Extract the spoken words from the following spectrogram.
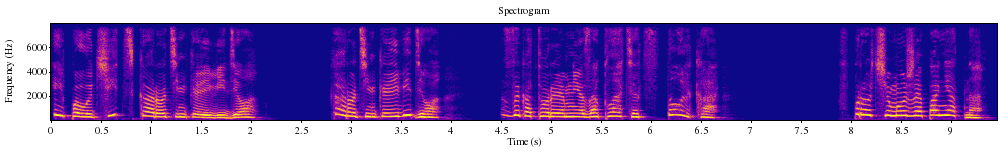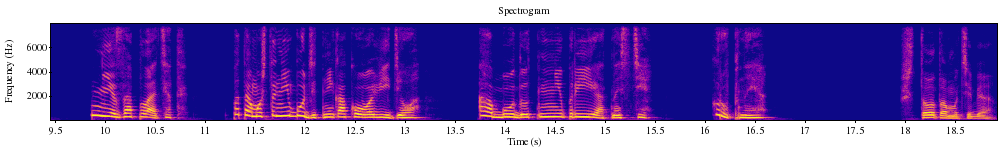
и получить коротенькое видео. Коротенькое видео, за которое мне заплатят столько. Впрочем, уже понятно, не заплатят, потому что не будет никакого видео, а будут неприятности, крупные. «Что там у тебя?»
